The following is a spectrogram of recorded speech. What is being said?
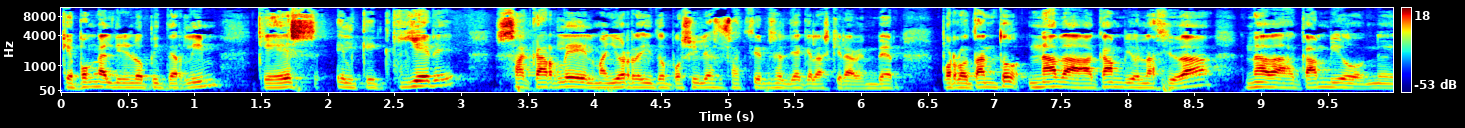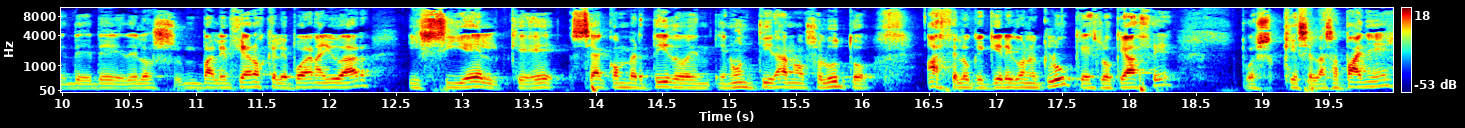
que ponga el dinero Peter Lim, que es el que quiere sacarle el mayor rédito posible a sus acciones el día que las quiera vender. Por lo tanto, nada a cambio en la ciudad, nada a cambio de, los valencianos que le puedan ayudar y si él, que se ha convertido en, en un tirano absoluto, hace lo que quiere con el club, que es lo que hace, pues que se las apañe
